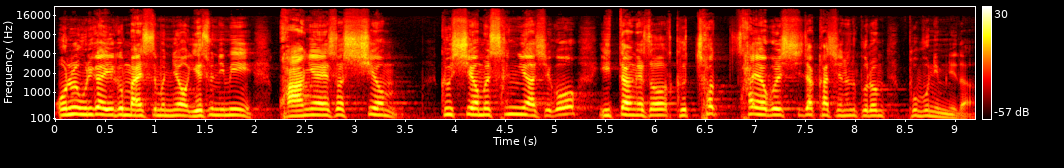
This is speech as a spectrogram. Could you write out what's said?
오늘 우리가 읽은 말씀은요. 예수님이 광야에서 시험 그 시험을 승리하시고 이 땅에서 그 첫 사역을 시작하시는 그런 부분입니다.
